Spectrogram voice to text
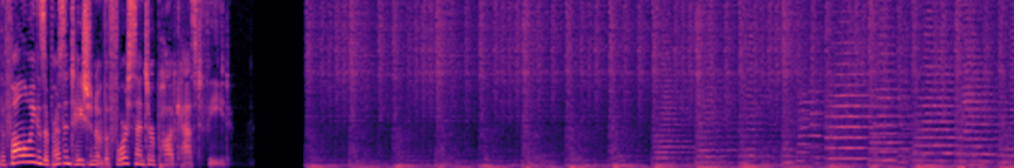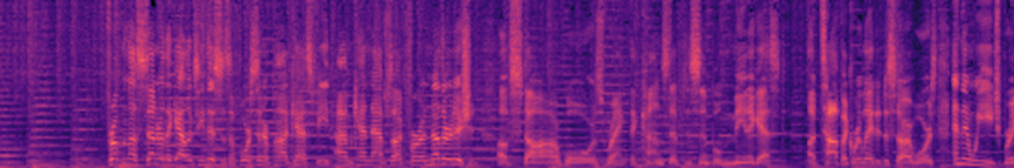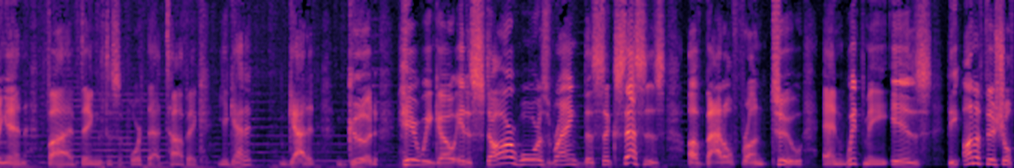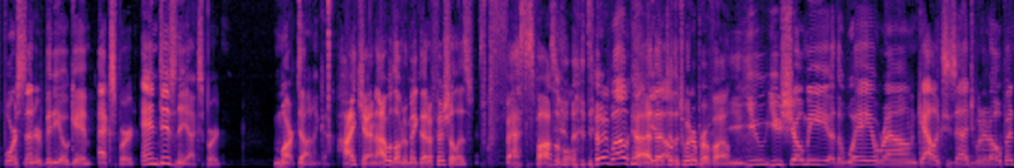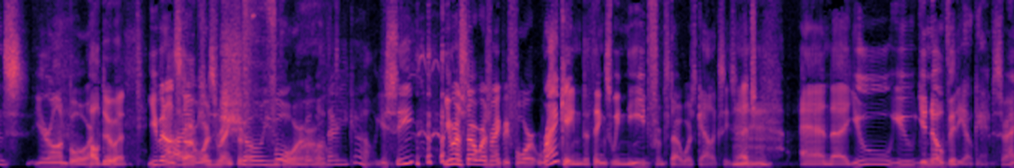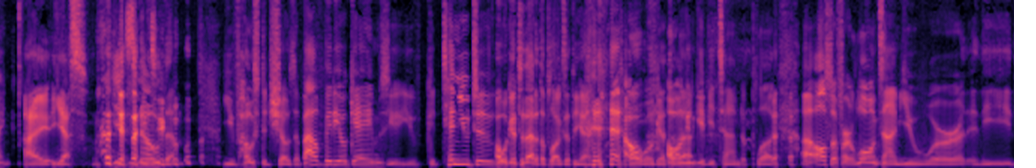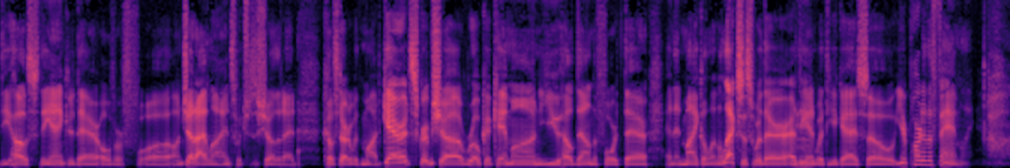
The following is a presentation of the Force Center podcast feed. From the center of the galaxy, this is a Force Center podcast feed. I'm Ken Napzok for another edition of Star Wars Rank. The concept is simple mean a guest, a topic related to Star Wars, and then we each bring in five things to support that topic. You get it? Got it. Good. Here we go. It is Star Wars Rank, the successes of Battlefront 2. And with me is the unofficial Force Center video game expert and Disney expert, Mark Donica. Hi, Ken. I would love to make that official as fast as possible. Do it well. Yeah, add that know, to the Twitter profile. You, you you show me the way around Galaxy's Edge when it opens. You're on board. I'll do it. You've been on I Star Wars Rank show you the before. Well, there you go. You see, you were on Star Wars Rank before, ranking the things we need from Star Wars Galaxy's Edge. Mhm. And uh, you you you know video games, right? I yes, You yes, I know do. them. You've hosted shows about video games. You you've continued to. Oh, we'll get to that at the plugs at the end. oh, we'll get to oh, I'm going to give you time to plug. uh, also, for a long time, you were the the host, the anchor there over f- uh, on Jedi Alliance, which is a show that I had co-started with Maud Garrett, Scrimshaw, Roca came on. You held down the fort there, and then Michael and Alexis were there at Mm-hmm. the end with you guys. So you're part of the family.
